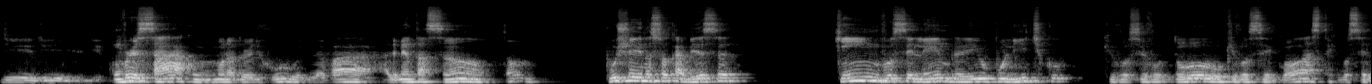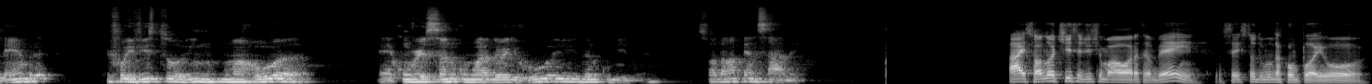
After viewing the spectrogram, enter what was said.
de, de, de, conversar com um morador de rua, de levar alimentação. Então, puxa aí na sua cabeça quem você lembra aí, o político que você votou, que você gosta, que você lembra, que foi visto em uma rua é, conversando com um morador de rua e dando comida. Né? Só dá uma pensada aí. Ah, e só notícia de última hora também. Não sei se todo mundo acompanhou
